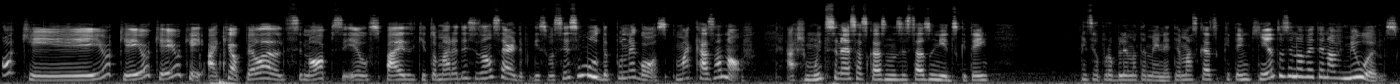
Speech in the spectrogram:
Ok, ok, ok, ok. Aqui, ó, pela sinopse, os pais aqui tomaram a decisão certa, porque se você se muda para um negócio, para uma casa nova, acho muito estranho essas casas nos Estados Unidos que tem Esse é o problema também, né? Tem umas casas que tem 599 mil anos.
